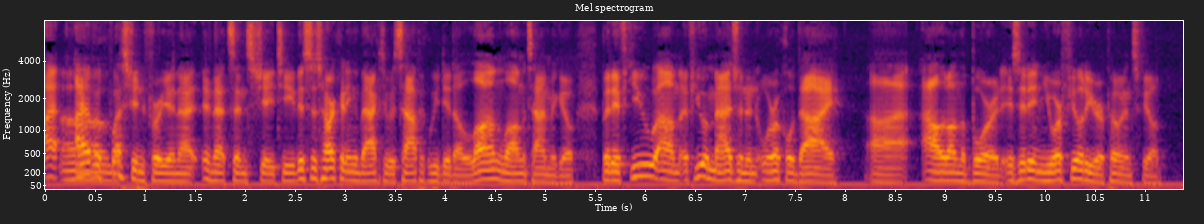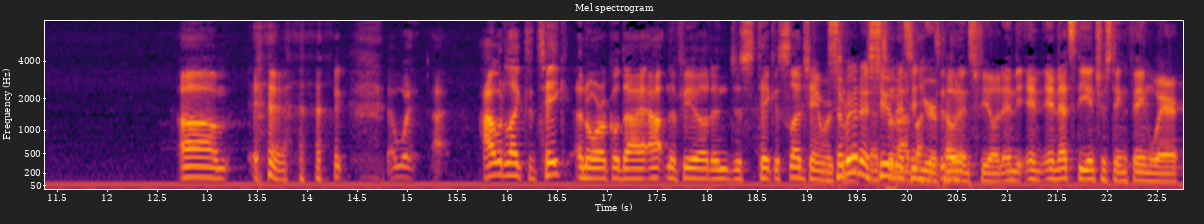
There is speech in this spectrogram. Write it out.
I, um, I have a um, question for you in that in that sense, JT. This is harkening back to a topic we did a long, long time ago. But if you um, if you imagine an Oracle die uh, out on the board, is it in your field or your opponent's field? Um, I would like to take an Oracle die out in the field and just take a sledgehammer. So we're going to assume it's in like your opponent's field, and, and and that's the interesting thing where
